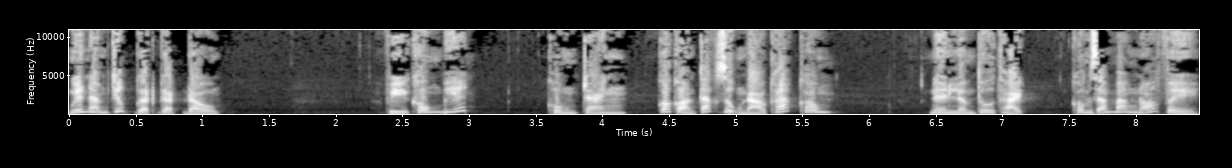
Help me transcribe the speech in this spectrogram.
Nguyễn nam trúc gật gật đầu. Vì không biết, khung tranh có còn tác dụng nào khác không, nên lâm thu thạch không dám mang nó về.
